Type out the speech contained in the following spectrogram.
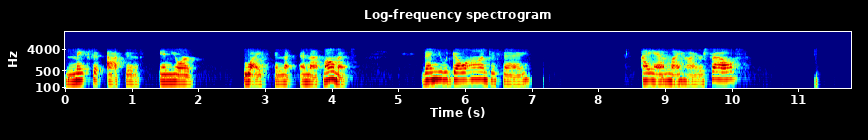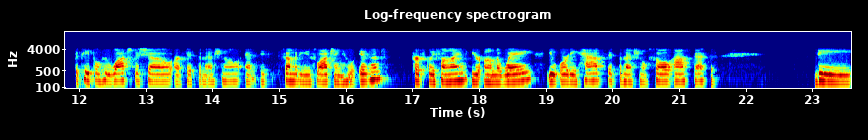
makes it active in your life in that, in that moment. Then you would go on to say, I am my higher self. The people who watch the show are fifth dimensional, and if somebody is watching who isn't, perfectly fine. You're on the way. You already have fifth dimensional soul aspects. The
